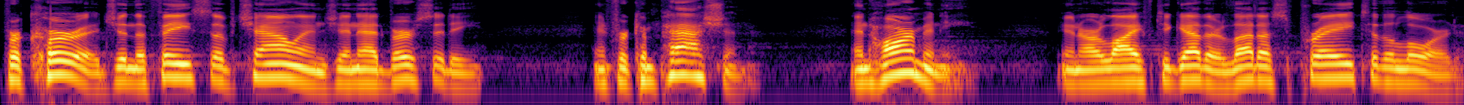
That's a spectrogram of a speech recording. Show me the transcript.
for courage in the face of challenge and adversity, and for compassion and harmony in our life together. Let us pray to the Lord.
